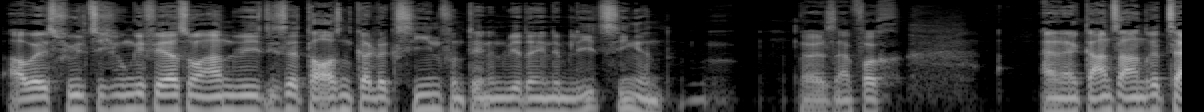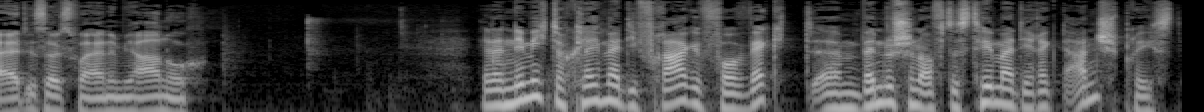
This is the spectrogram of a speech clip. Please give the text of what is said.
Aber es fühlt sich ungefähr so an wie diese tausend Galaxien, von denen wir da in dem Lied singen. Weil es einfach eine ganz andere Zeit ist als vor einem Jahr noch. Ja, dann nehme ich doch gleich mal die Frage vorweg, ähm, wenn du schon auf das Thema direkt ansprichst.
